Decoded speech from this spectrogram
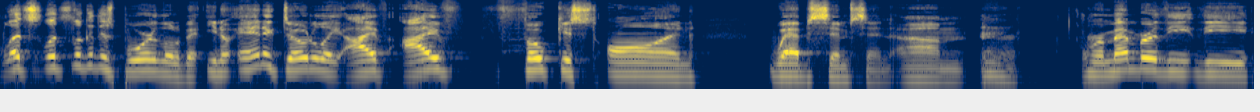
let's let's look at this board a little bit. You know, anecdotally, I've I've focused on Webb Simpson. Um, remember the the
